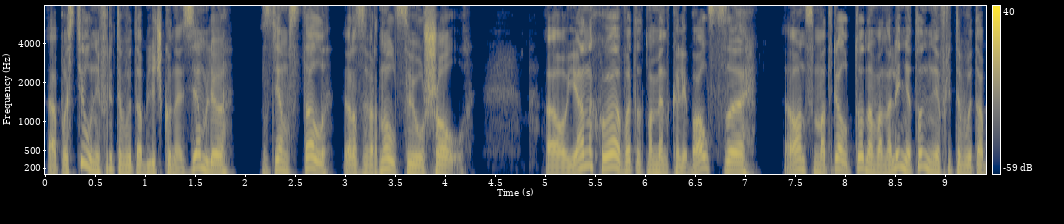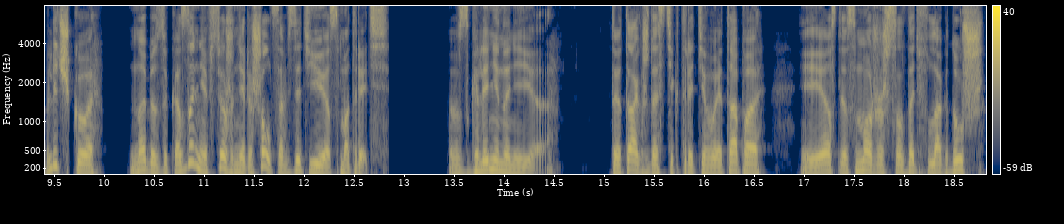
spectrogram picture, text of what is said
опустил нефритовую табличку на землю, затем встал, развернулся и ушел. А у Янхуа в этот момент колебался. Он смотрел то на Ван то на нефритовую табличку, но без указания все же не решался взять ее и осмотреть. Взгляни на нее. Ты также достиг третьего этапа, и если сможешь создать флаг душ,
